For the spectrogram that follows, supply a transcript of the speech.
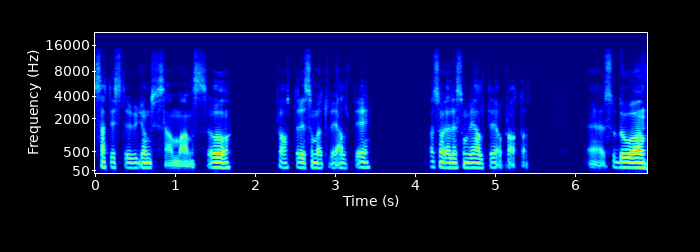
satt i studion tillsammans och pratade som att vi alltid, alltså, eller som vi alltid har pratat. Eh, så då,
